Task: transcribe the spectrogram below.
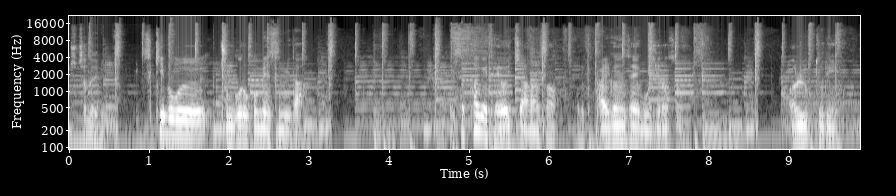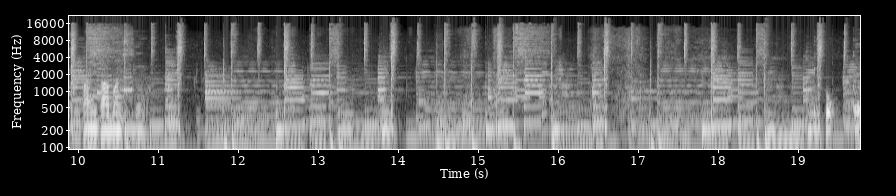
추천드립니다. 스키복을 중고로 구매했습니다. 세탁이 되어 있지 않아서 이렇게 밝은색 옷이라서 얼룩들이 많이 남아 있어요. 목대.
